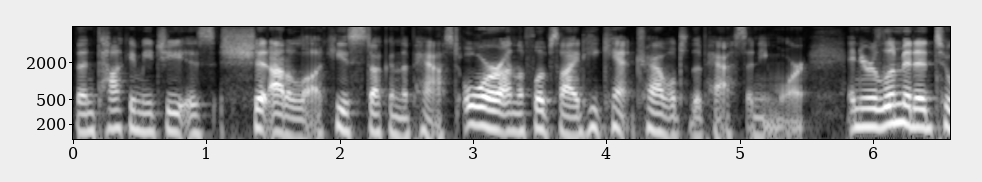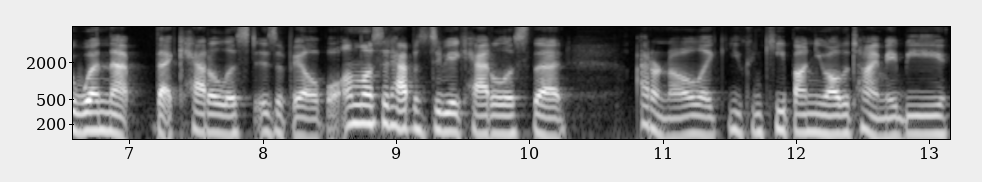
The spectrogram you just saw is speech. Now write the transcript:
then Takemichi is shit out of luck. He's stuck in the past. Or on the flip side, he can't travel to the past anymore. And you're limited to when that, that catalyst is available, unless it happens to be a catalyst that, I don't know, like you can keep on you all the time. Maybe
